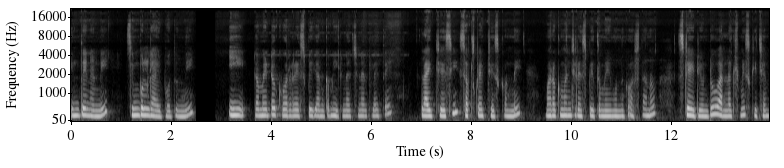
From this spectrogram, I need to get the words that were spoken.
ఇంతేనండి సింపుల్గా అయిపోతుంది. ఈ టొమాటో కూర రెసిపీ కనుక మీకు నచ్చినట్లయితే లైక్ చేసి సబ్స్క్రైబ్ చేసుకోండి. మరొక మంచి రెసిపీతో మేము ముందుకు వస్తాను. స్టేట్ యూన్ టు వరలక్ష్మీస్ కిచెన్.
